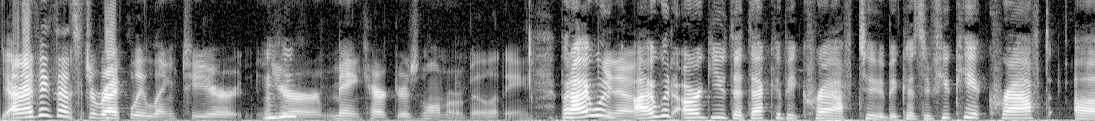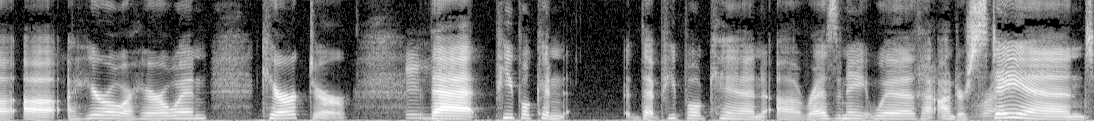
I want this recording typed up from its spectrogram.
Yeah. And I think that's directly linked to your Mhm. your main character's vulnerability. But I would know. I would argue that that could be craft too because if you can't craft a a, a hero or heroine character Mm-hmm. that people can that people can uh, resonate with and understand,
